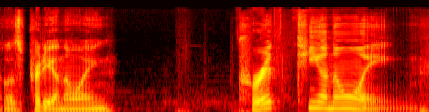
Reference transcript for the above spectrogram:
It was pretty annoying. Pretty annoying.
